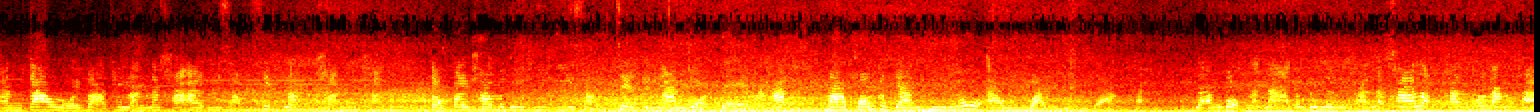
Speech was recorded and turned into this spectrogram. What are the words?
9,900 บาทเท่านั้นนะคะ RE 30 หลักพันค่ะ ต่อไปพามาดู TE 37เป็นงานหยอดแดงนะคะ มาพร้อมกับยาง Hero R1 หนึ่งยางค่ะ ยางดอกหนาๆกันไปเลยค่ะ ราคาหลักพันเท่านั้นค่ะ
